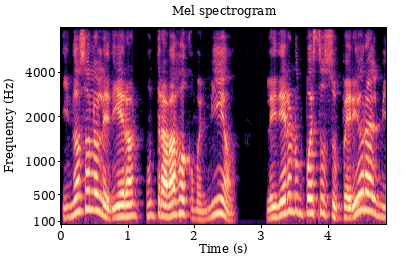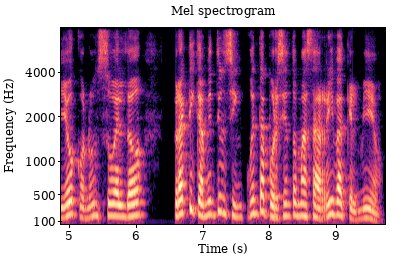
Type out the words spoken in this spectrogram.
y no solo le dieron un trabajo como el mío, le dieron un puesto superior al mío con un sueldo prácticamente un 50% más arriba que el mío,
